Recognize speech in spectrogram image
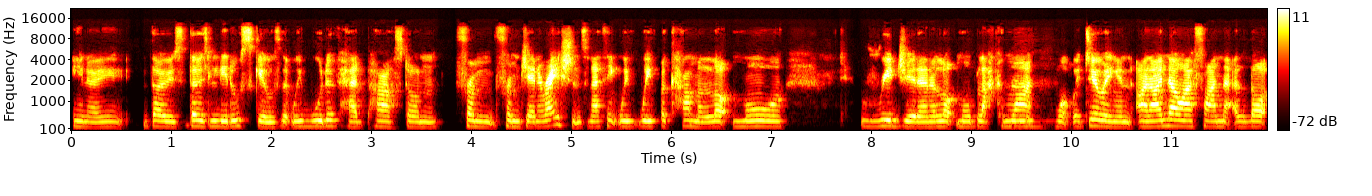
you know those those little skills that we would have had passed on from from generations. And i think we've we've become a lot more rigid and a lot more black and white mm. what we're doing. And, and i know i find that a lot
